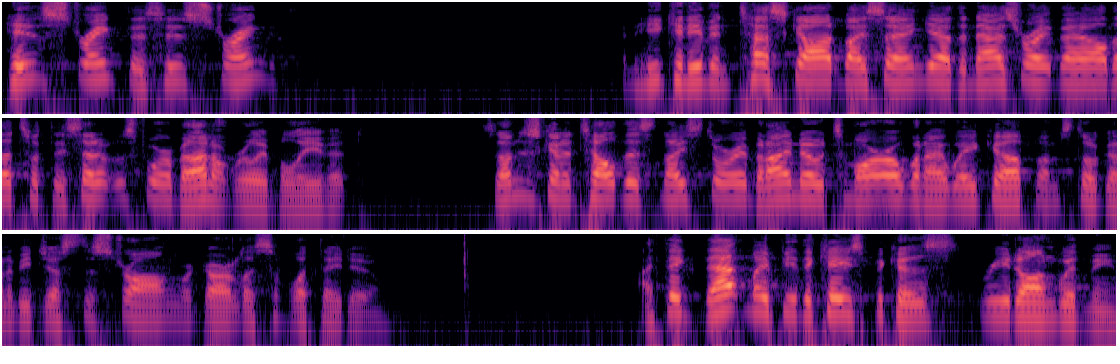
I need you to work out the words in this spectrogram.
his strength is his strength? And he can even test God by saying, Yeah, the Nazarite vow, that's what they said it was for, but I don't really believe it. So I'm just going to tell this nice story, but I know tomorrow when I wake up, I'm still going to be just as strong regardless of what they do. I think that might be the case because, read on with me.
